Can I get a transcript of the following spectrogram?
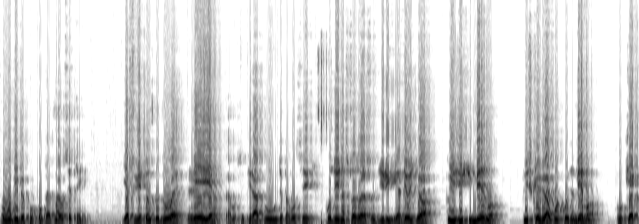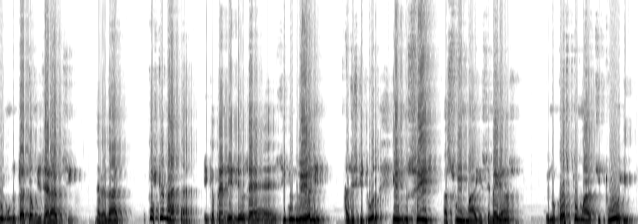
ou uma Bíblia por completo, mas você tem. E a sugestão que eu dou é leia para você tirar dúvida, para você poder nas suas orações dirigir a Deus e dizer, ó, tu existe mesmo? Ó? Tu escreveu alguma coisa mesmo? Ó? Por que é que o mundo está tão miserável assim? Não é verdade? É questionar, cara. Tem que aprender. Deus é, segundo ele, as escrituras, ele nos fez a sua imagem e semelhança. Eu não posso tomar atitude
